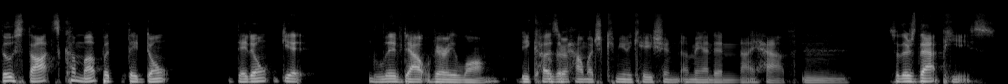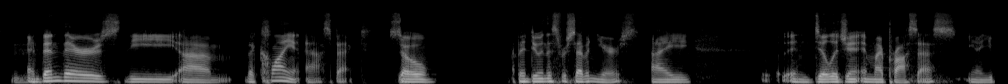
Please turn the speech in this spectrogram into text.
those thoughts come up, but they don't, they don't get lived out very long because okay. of how much communication Amanda and I have. Mm. So there's that piece, mm-hmm. and then there's the um, the client aspect. So yeah. I've been doing this for seven years. I and diligent in my process you know you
